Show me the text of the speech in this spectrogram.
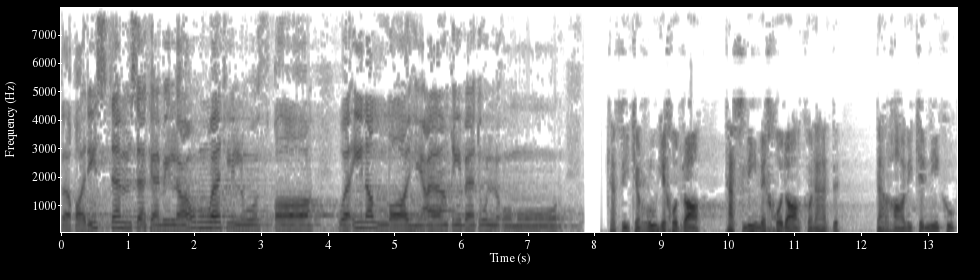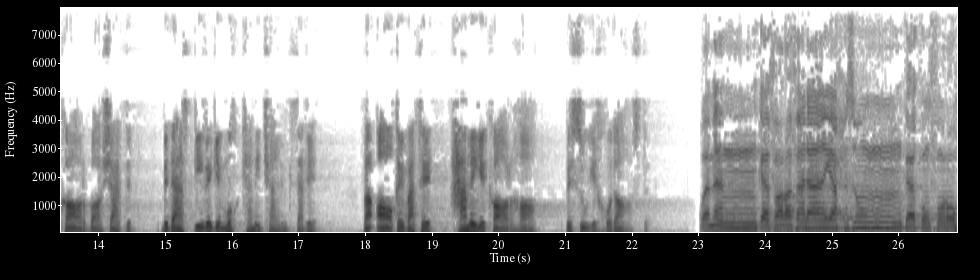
فقد استمسك بالعروة الوثقا وإلى الله عاقبة الأمور. کسی که روی خود را تسلیم خدا کند در حالی که نیکو کار باشد به دستگیره محکمی چنگ زده و عاقبت همه کارها به سوی خداست. و من کفر فلا يحزنك كفره.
